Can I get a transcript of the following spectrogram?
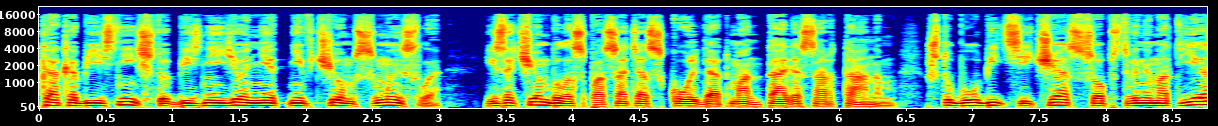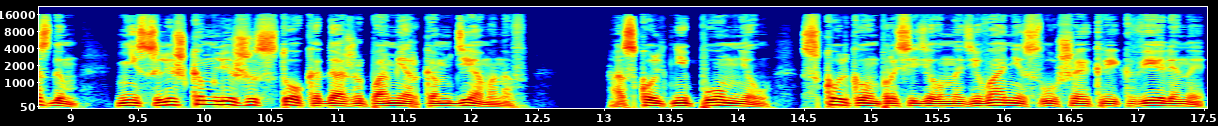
как объяснить, что без нее нет ни в чем смысла – и зачем было спасать Аскольда от Монталя с Артаном? Чтобы убить сейчас собственным отъездом? Не слишком ли жестоко даже по меркам демонов? Аскольд не помнил, сколько он просидел на диване, слушая крик Велины,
